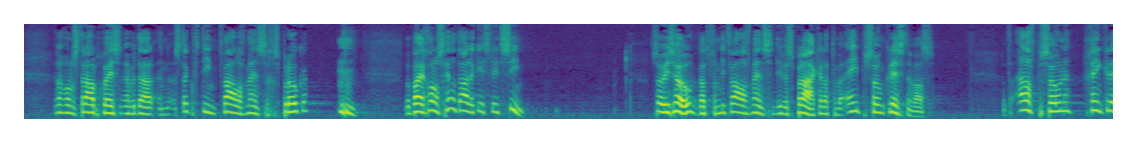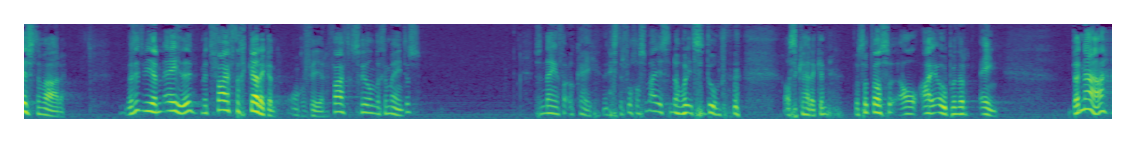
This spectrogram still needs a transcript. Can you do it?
En dan gewoon de straat op geweest en hebben daar een stuk of 10, 12 mensen gesproken. waarbij God ons heel duidelijk iets liet zien. Sowieso, dat van die 12 mensen die we spraken, dat er maar één persoon christen was. Dat er 11 personen geen christen waren. We zitten hier in Ede met 50 kerken ongeveer, 50 verschillende gemeentes. Dus dan denk je van oké, dan is er volgens mij is er nog wel iets te doen als kerken. Dus dat was al eye-opener 1. Daarna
